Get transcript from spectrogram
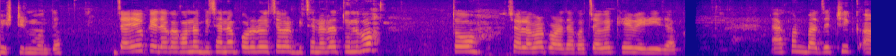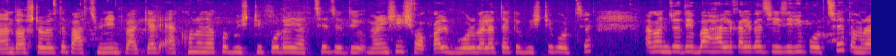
বৃষ্টির মধ্যে। যাই হোক এ দেখো এখনও বিছানা পড়ে রয়েছে আবার বিছানাটা তুলবো। তো চলো আবার পরে দেখো চোখে আগে খেয়ে বেরিয়ে যাক। এখন বাজে ঠিক দশটা বাজতে পাঁচ মিনিট বাকি। আর এখনও দেখো বৃষ্টি পড়ে যাচ্ছে, যদি মানে সেই সকাল ভোরবেলা থেকে বৃষ্টি পড়ছে। এখন যদি বা হালকা হালকা ঝিঝিরি পড়ছে, তোমরা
